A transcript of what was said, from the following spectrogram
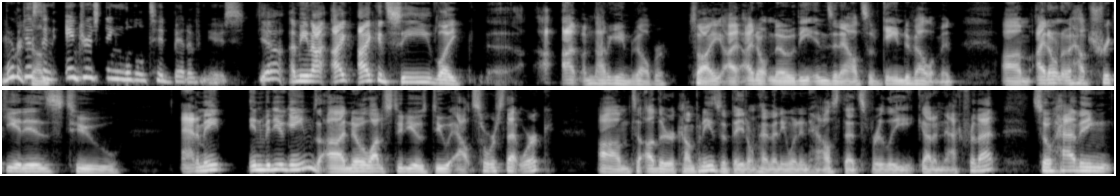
More to just come. an interesting little tidbit of news Yeah, I mean, I I, I could see like uh, I, I'm not a game developer, so I, I I don't know the ins and outs of game development. Um, I don't know how tricky it is to animate in video games. Uh, I know a lot of studios do outsource that work um, to other companies if they don't have anyone in house that's really got a knack for that. So having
